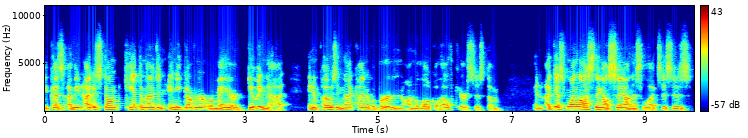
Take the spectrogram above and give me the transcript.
because I mean I just don't can't imagine any governor or mayor doing that and imposing that kind of a burden on the local healthcare system. And I guess one last thing I'll say on this, Alexis, is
